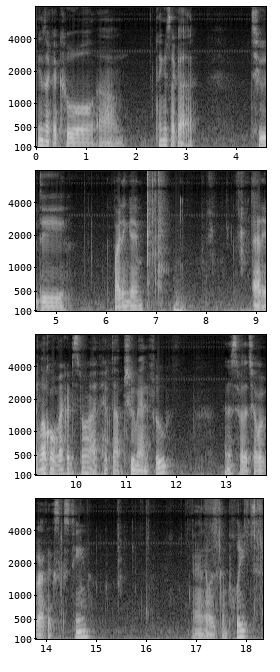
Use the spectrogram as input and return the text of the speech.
Seems like a cool, um, I think it's like a 2D fighting game. At a local record store, I picked up Chew-Man-Fu, and this is for the TurboGrafx 16. And it was complete.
